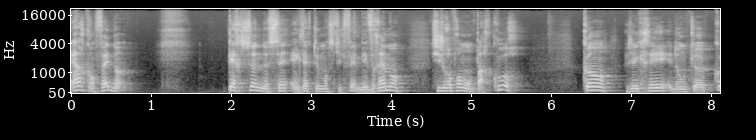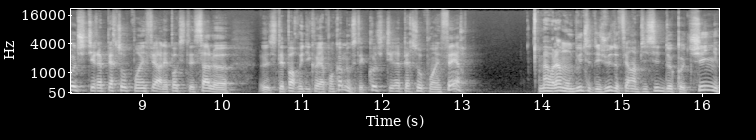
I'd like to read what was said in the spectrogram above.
Alors qu'en fait, personne ne sait exactement ce qu'il fait. Mais vraiment, si je reprends mon parcours, quand j'ai créé donc euh, coach-perso.fr, à l'époque c'était ça le, c'était pas rudicoya.com, donc c'était coach-perso.fr. Ben voilà, mon but c'était juste de faire un petit site de coaching,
